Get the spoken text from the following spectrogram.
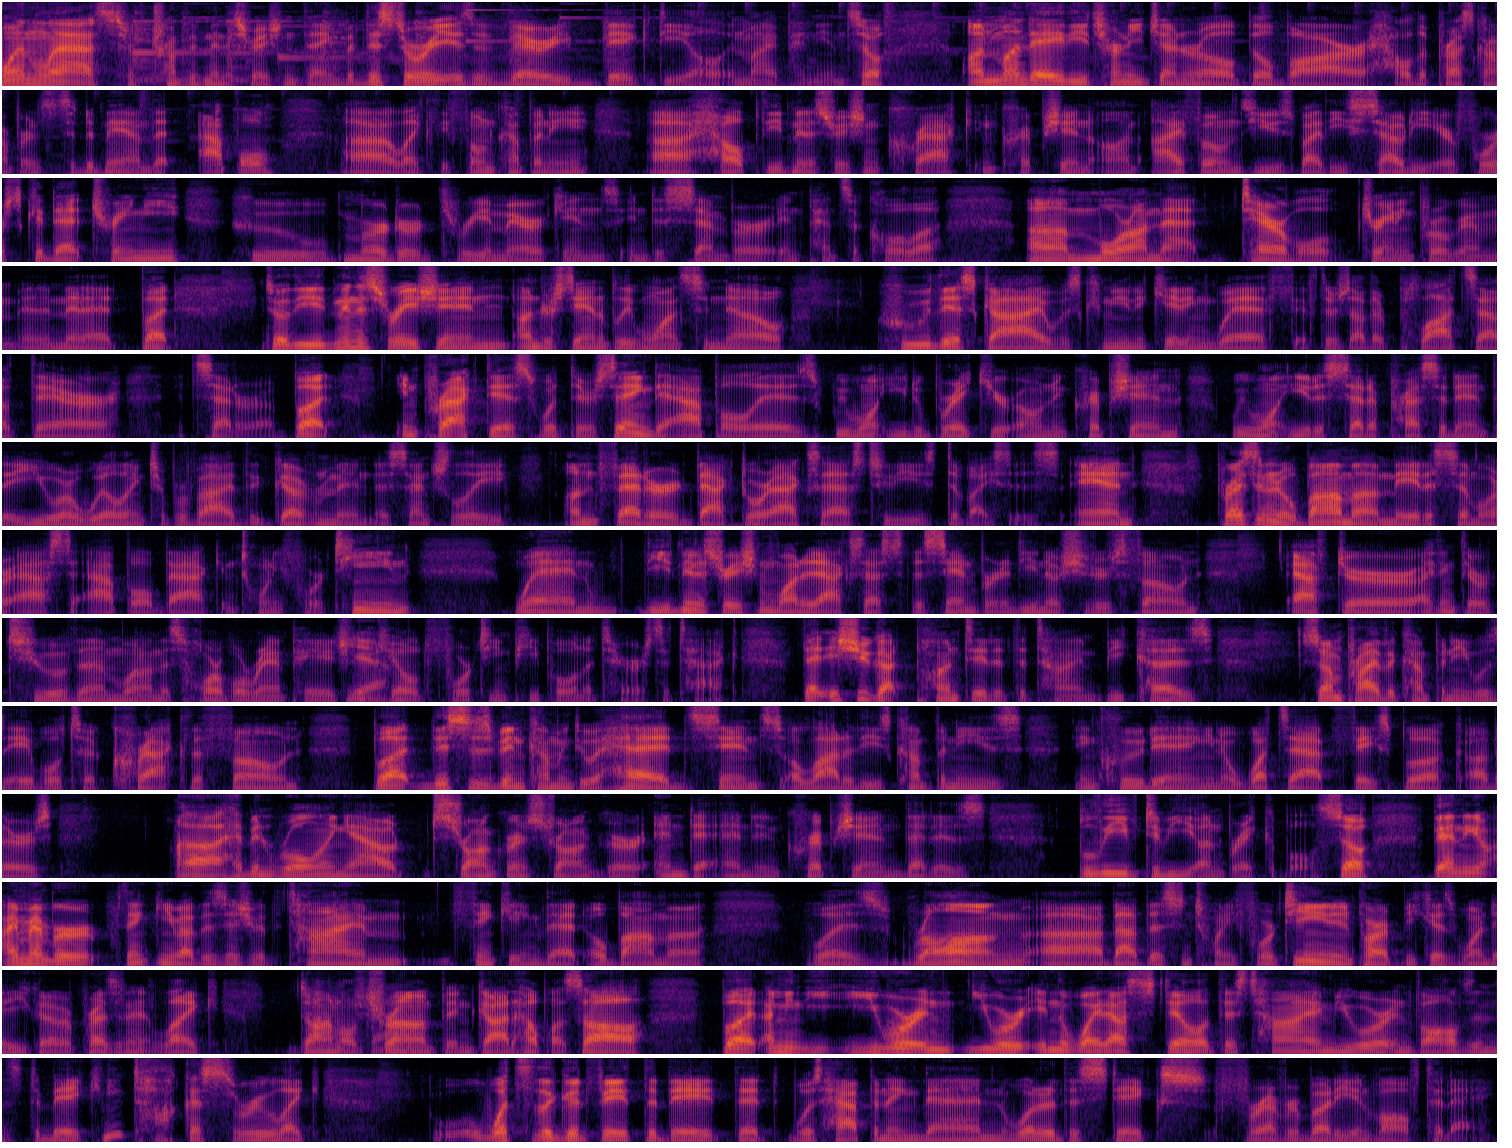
One last sort of Trump administration thing, but this story is a very big deal in my opinion. So on Monday, the Attorney General Bill Barr held a press conference to demand that Apple, uh, like the phone company, uh, help the administration crack encryption on iPhones used by the Saudi Air Force cadet trainee who murdered three Americans in December in Pensacola. Um, more on that terrible training program in a minute. But so the administration understandably wants to know who this guy was communicating with, if there's other plots out there, etc. But in practice, what they're saying to Apple is, we want you to break your own encryption. We want you to set a precedent that you are willing to provide the government essentially unfettered backdoor access to these devices. And President Obama made a similar ask to Apple back in 2014 when the administration wanted access to the San Bernardino shooter's phone after I think there were two of them went on this horrible rampage and Yeah. killed 14 people in a terrorist attack. That issue got punted at the time because some private company was able to crack the phone. But this has been coming to a head since a lot of these companies, including you know WhatsApp, Facebook, others, uh, have been rolling out stronger and stronger end-to-end encryption that is believed to be unbreakable. So Ben, you know, I remember thinking about this issue at the time, thinking that Obama was wrong uh, about this in 2014, in part because one day you could have a president like Donald Trump, and God help us all. But I mean, you were in you were in the White House still at this time. You were involved in this debate. Can you talk us through like What's the good faith debate that was happening then? What are the stakes for everybody involved today?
